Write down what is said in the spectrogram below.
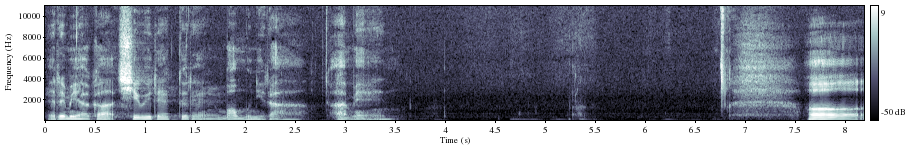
에레미야가 시위의 뜰에 머무니라. 아멘. 어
